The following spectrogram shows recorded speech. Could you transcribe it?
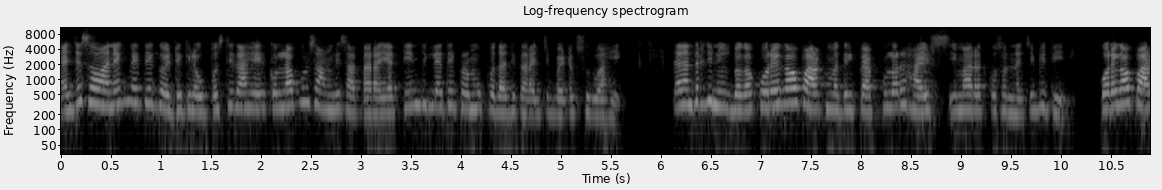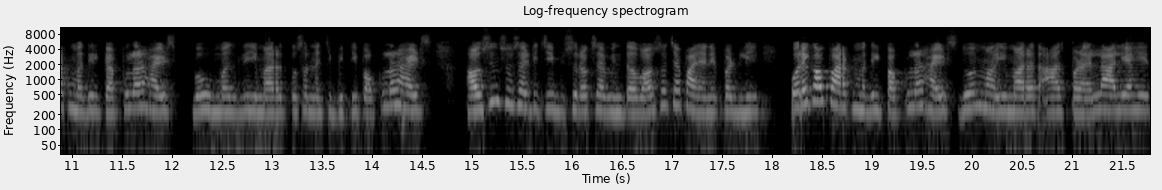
यांच्यासह अनेक नेते बैठकीला उपस्थित आहेत. कोल्हापूर सांगली सातारा या तीन जिल्ह्यातील प्रमुख पदाधिकाऱ्यांची बैठक सुरू आहे. त्यानंतरची न्यूज बघा. कोरेगाव पार्क मधील पॉप्युलर हाईट्स इमारत कोसळण्याची भीती. कोरेगाव पार्क मधील पॉप्युलर हाईट्स बहुमजली इमारत कोसळण्याची भीती. पॉप्युलर हाईट्स हाऊसिंग सोसायटीची सुरक्षा भिंत पावसाच्या पाण्याने पडली. कोरेगाव पार्क मधील पॉप्युलर हाईट्स दोन इमारत आज पडायला आली आहेत.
